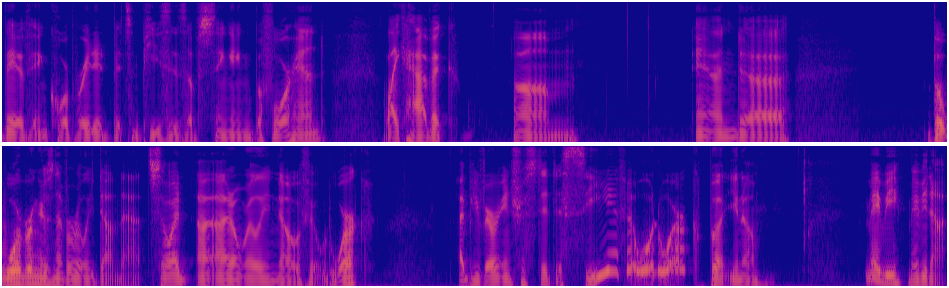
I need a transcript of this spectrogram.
they have incorporated bits and pieces of singing beforehand, like Havok. Um, and uh, but Warbringer's never really done that, so I, I I don't really know if it would work. I'd be very interested to see if it would work, but you know, maybe maybe not.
